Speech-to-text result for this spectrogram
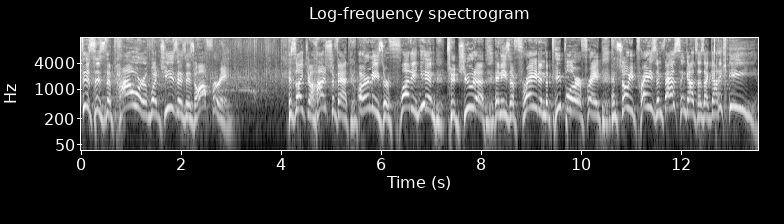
This is the power of what Jesus is offering. It's like Jehoshaphat. Armies are flooding in to Judah, and he's afraid, and the people are afraid. And so he prays and fasts, and God says, I got a key.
